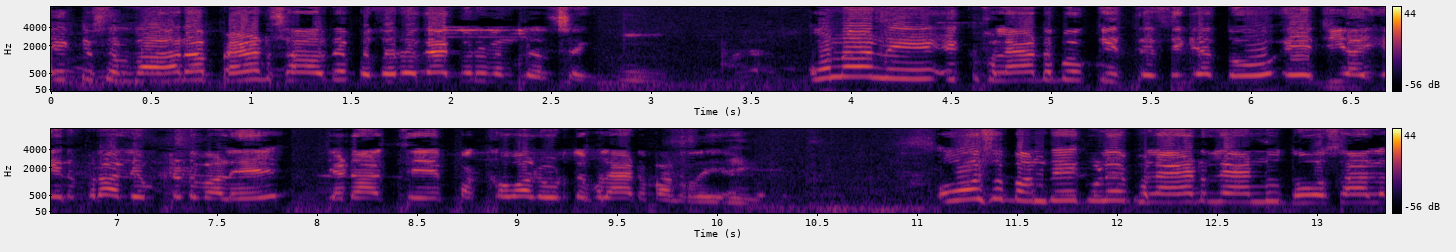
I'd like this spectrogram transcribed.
ਇੱਕ ਸਰਦਾਰ ਆ 65 ਸਾਲ ਦੇ ਬਜ਼ੁਰਗ ਹੈ ਗੁਰਵਿੰਦਰ ਸਿੰਘ। ਹੂੰ। ਉਹਨਾਂ ਨੇ ਇੱਕ ਫਲੈਟ ਬੁੱਕ ਕੀਤੇ ਸੀਗੇ ਦੋ AGI ਇਨਫਰਾ ਲਿਮਟਿਡ ਵਾਲੇ ਜਿਹੜਾ ਇੱਥੇ ਪੱਖੋਵਾ ਰੋਡ ਤੇ ਫਲੈਟ ਬਣ ਰਹੇ ਆ। ਉਸ ਬੰਦੇ ਕੋਲੇ ਫਲੈਟ ਲੈਣ ਨੂੰ 2 ਸਾਲ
